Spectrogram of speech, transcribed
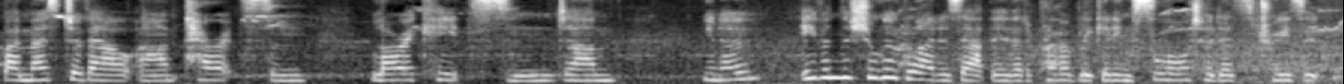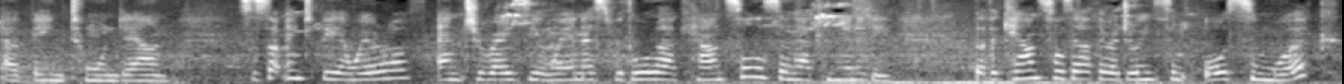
by most of our um, parrots and lorikeets and um, you know even the sugar gliders out there that are probably getting slaughtered as trees are being torn down. So something to be aware of and to raise the awareness with all our councils and our community. But the councils out there are doing some awesome work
